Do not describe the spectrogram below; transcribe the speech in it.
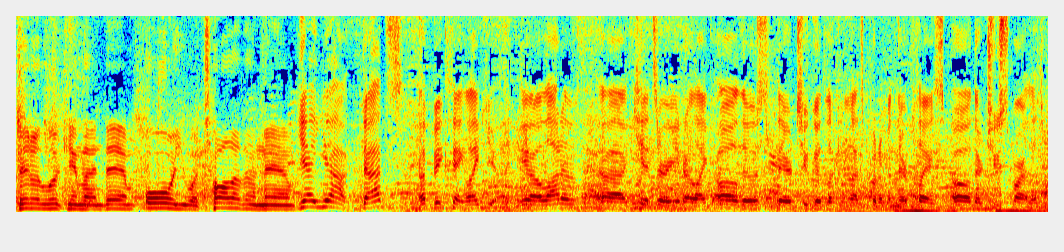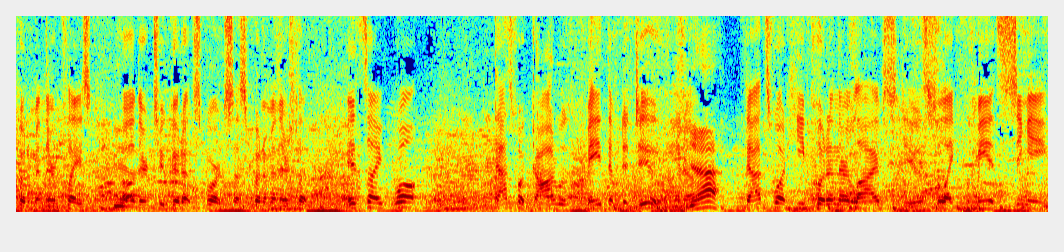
better looking than them, or you are taller than them. Yeah, yeah, that's a big thing. Like, you, you know, a lot of uh, kids are, you know, like, oh, those they're too good looking. Let's put them in their place. Oh, they're too smart. Let's put them in their place. Yeah. Oh, they're too good at sports. Let's put them in their place. It's like, well, that's what God was made them to do. You know? Yeah. That's what He put in their lives to do. So like for me, it's singing,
